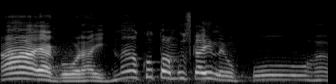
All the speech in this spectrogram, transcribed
Ah, é agora. Aí. Não, conta a música aí, Leo. Porra.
